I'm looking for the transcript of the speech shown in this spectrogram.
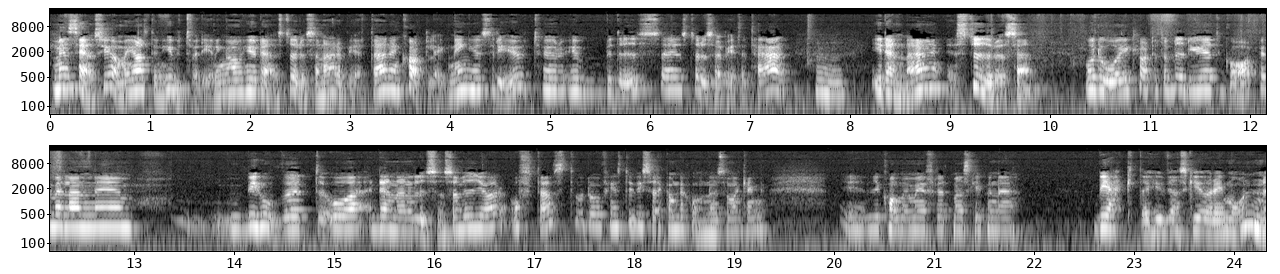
Men sen så gör man ju alltid en utvärdering av hur den styrelsen arbetar. En kartläggning. Hur ser det ut? Hur, hur bedrivs eh, styrelsearbetet här Mm. I denna styrelsen? Och då är det klart att då blir det ju ett gap emellan eh, behovet och den analysen som vi gör oftast. Och då finns det vissa rekommendationer som man kan, eh, vi kommer med för att man ska kunna beakta hur man ska göra imorgon.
